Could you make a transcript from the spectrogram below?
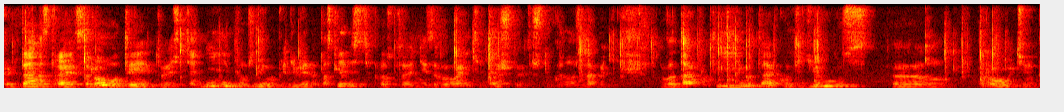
когда настраиваются роуты, то есть они должны в определенной последовательности, просто не забывайте, да, что эта штука должна быть вот так вот. И вот так вот use um, routing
